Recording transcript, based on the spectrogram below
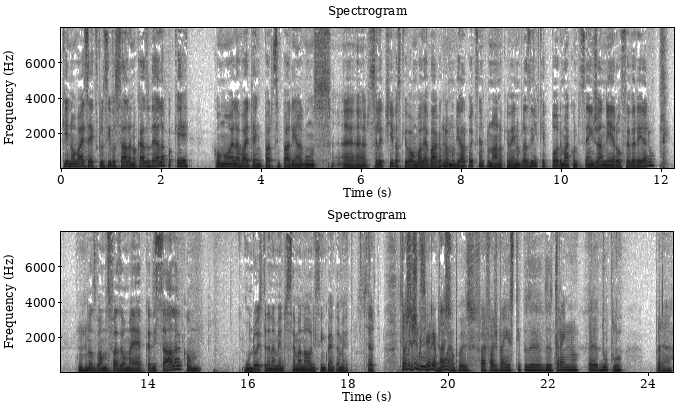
que não vai ser exclusivo sala no caso dela, porque como ela vai ter que participar em alguns eh, seletivas que vão valer a vaga para o Mundial, por exemplo, no ano que vem no Brasil, que pode acontecer em janeiro ou fevereiro. Nós vamos fazer uma época de sala com um, dois treinamentos semanal de 50 metros. Certo. Tu Sim, achas tem que que. ser, é bom, é, pois, faz, bem esse tipo de, de treino eh, duplo para,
